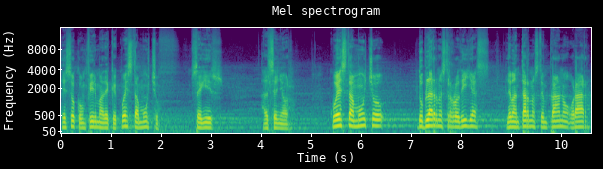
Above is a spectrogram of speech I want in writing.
Eso confirma de que cuesta mucho seguir al Señor. Cuesta mucho doblar nuestras rodillas, levantarnos temprano, orar.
